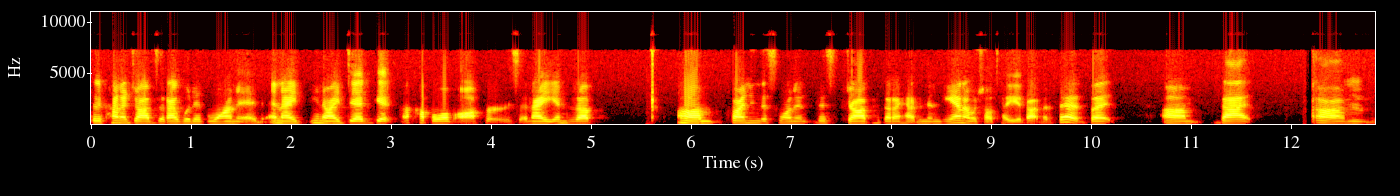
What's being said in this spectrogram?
the kind of jobs that I would have wanted. And I, you know, I did get a couple of offers, and I ended up um, finding this one, this job that I have in Indiana, which I'll tell you about in a bit. But um, that um,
